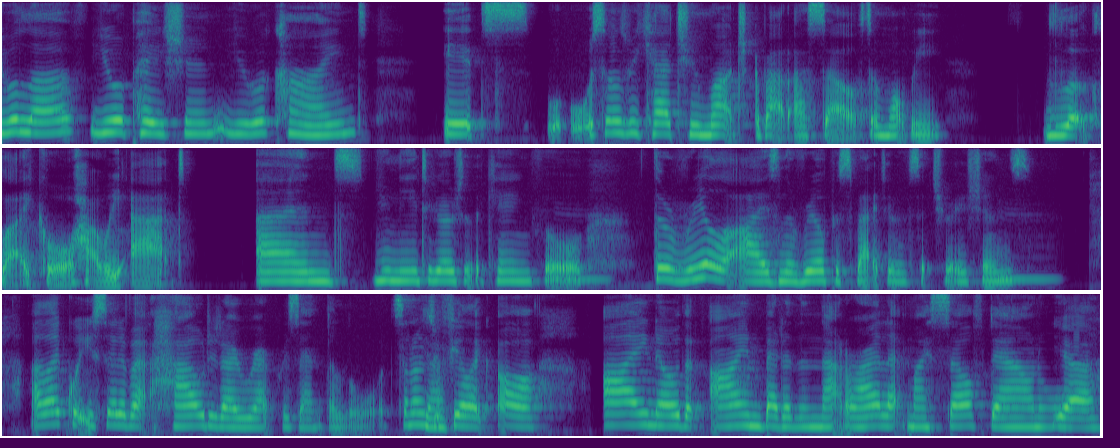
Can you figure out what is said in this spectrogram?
You were love, you were patient, you were kind it's sometimes we care too much about ourselves and what we look like or how we act. And you need to go to the king for mm. the real eyes and the real perspective of situations. Mm. I like what you said about how did I represent the Lord. Sometimes yeah. we feel like, oh, I know that I'm better than that, or I let myself down, or yeah.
